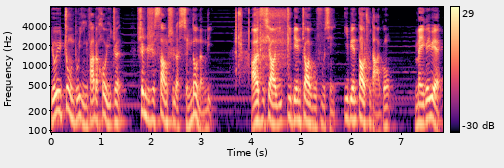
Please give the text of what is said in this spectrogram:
由于中毒引发的后遗症，甚至是丧失了行动能力。儿子孝一一边照顾父亲，一边到处打工。每个月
